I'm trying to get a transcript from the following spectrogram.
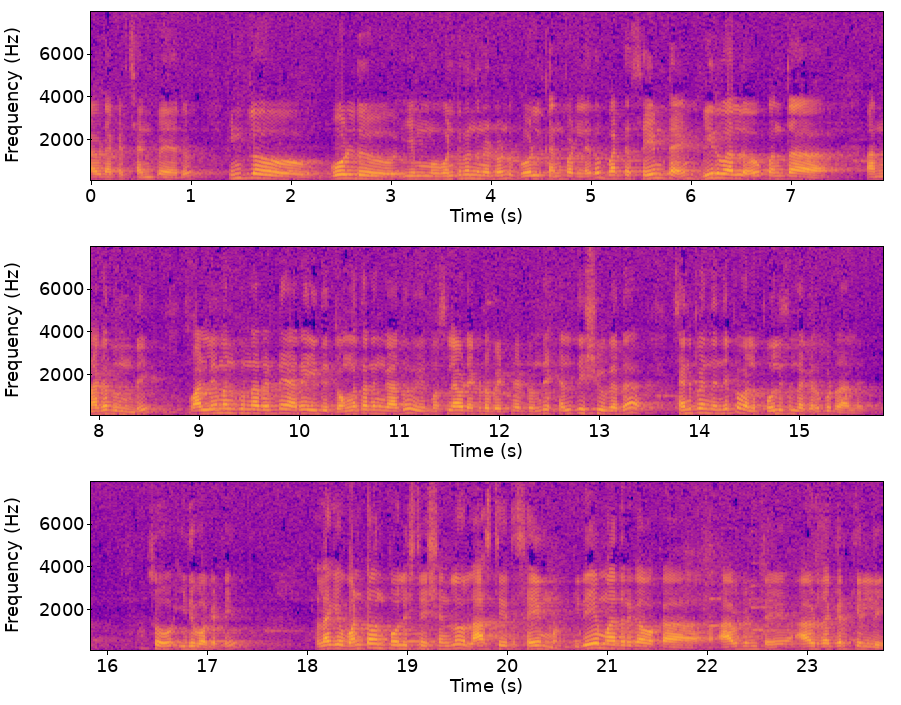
ఆవిడ అక్కడ చనిపోయారు. ఇంట్లో గోల్డ్ ఒంటి మీద ఉన్నటువంటి గోల్డ్ కనపడలేదు బట్ సేమ్ టైం బీరువాల్లో కొంత నగదు ఉంది. వాళ్ళు ఏమనుకున్నారంటే అరే ఇది దొంగతనం కాదు ఈ ముసలావిడ ఎక్కడో పెట్టినట్టుంది హెల్త్ ఇష్యూ కదా చనిపోయిందని చెప్పి వాళ్ళ పోలీసుల దగ్గర కూడా రాలేదు. సో ఇది ఒకటి. అలాగే వన్ టౌన్ పోలీస్ స్టేషన్లో లాస్ట్ ఇయర్ సేమ్ ఇదే మాదిరిగా ఒక ఆవిడ ఉంటే ఆవిడ దగ్గరికి వెళ్ళి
